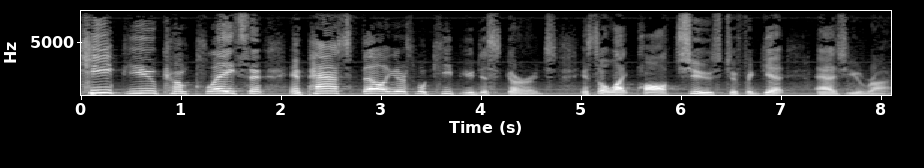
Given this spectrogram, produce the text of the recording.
keep you complacent, and past failures will keep you discouraged. And so, like Paul, choose to forget as you run.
